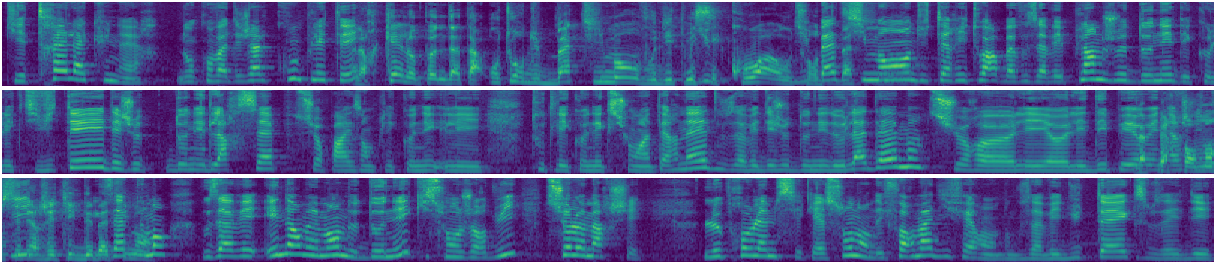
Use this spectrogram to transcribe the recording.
qui est très lacunaire. Donc on va déjà le compléter. Alors quel open data Autour du bâtiment, vous dites, mais Du- c'est quoi du autour bâtiment, du territoire, bah, vous avez plein de jeux de données des collectivités, des jeux de données de l'ARCEP sur par exemple les conne- les- toutes les connexions Internet, vous avez des jeux de données de l'ADEME sur euh, les, euh, les DPE La performance énergétiques. énergétique des bâtiments. Exactement. Vous avez énormément de données qui sont aujourd'hui sur le marché. Le problème, c'est qu'elles sont dans des formats différents. Donc, vous avez du texte, vous avez des,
